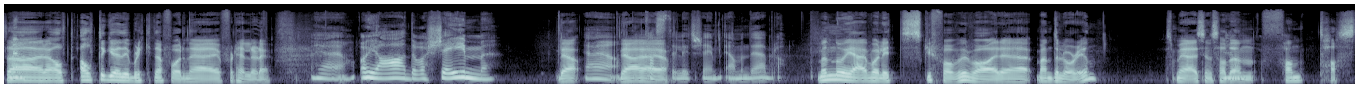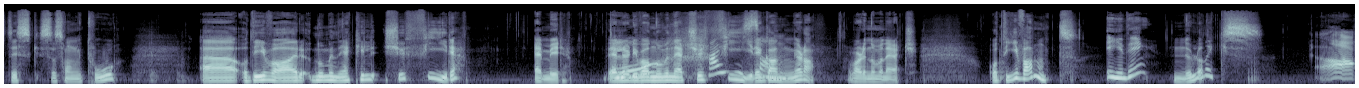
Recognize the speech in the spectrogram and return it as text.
Det er alltid, alltid gøy de blikkene jeg får når jeg forteller det. Ja, ja. Å ja, det var shame. Ja, Ja, ja. ja, ja, ja. Kaste litt shame. Ja, men det er bra. Men noe jeg var litt skuffa over, var eh, Mandalorian. Som jeg syns hadde en fantastisk sesong to. Eh, og de var nominert til 24 Emmer. Eller de var nominert 24 heisan. ganger, da. Var de nominert. Og de vant. Ingenting? Null og niks. Ah,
